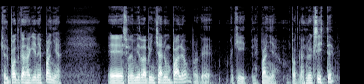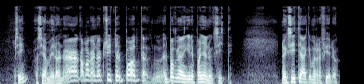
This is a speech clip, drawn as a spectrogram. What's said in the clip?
Que el podcast aquí en España es una mierda pinchar en un palo porque aquí en España, podcast no existe, ¿sí? O sea, me dirán, ah, ¿cómo que no existe el podcast? El podcast aquí en España no existe. No existe a qué me refiero.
